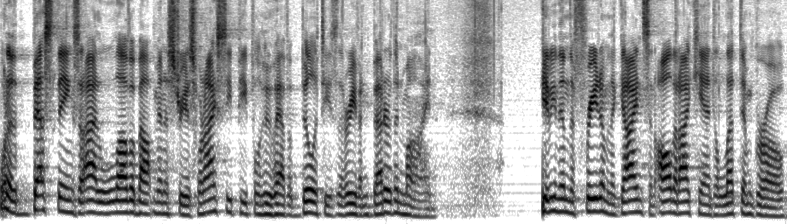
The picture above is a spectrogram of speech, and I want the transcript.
One of the best things that I love about ministry is when I see people who have abilities that are even better than mine, giving them the freedom and the guidance and all that I can to let them grow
